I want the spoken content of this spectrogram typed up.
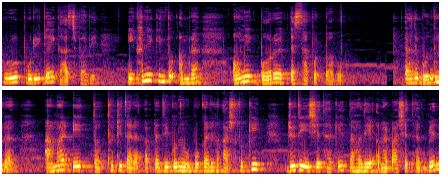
পুরোপুরিটাই গাছ পাবে। এখানে কিন্তু আমরা অনেক বড় একটা সাপোর্ট পাবো। তাহলে বন্ধুরা, আমার এই তথ্যটি দ্বারা আপনাদের কোনো উপকার আসলো কি? যদি এসে থাকে, তাহলে আমার পাশে থাকবেন,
